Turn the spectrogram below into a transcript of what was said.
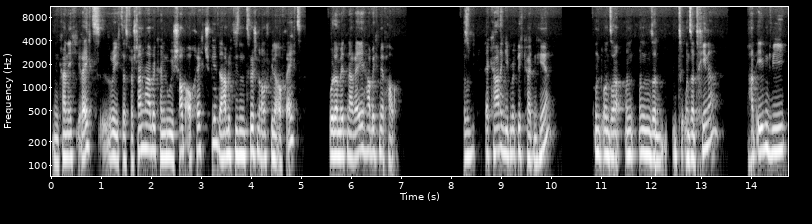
Dann kann ich rechts, so wie ich das verstanden habe, kann Louis Schaub auch rechts spielen, da habe ich diesen Zwischenraumspieler auf rechts. Oder mit einer Ray habe ich mehr Power. Also der Kader gibt Möglichkeiten her und unser, und unser, unser Trainer hat irgendwie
